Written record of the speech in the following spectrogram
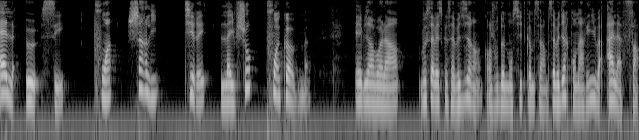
lec.charlie-liveshow.com. Et eh bien voilà, vous savez ce que ça veut dire hein, quand je vous donne mon site comme ça. Ça veut dire qu'on arrive à la fin.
